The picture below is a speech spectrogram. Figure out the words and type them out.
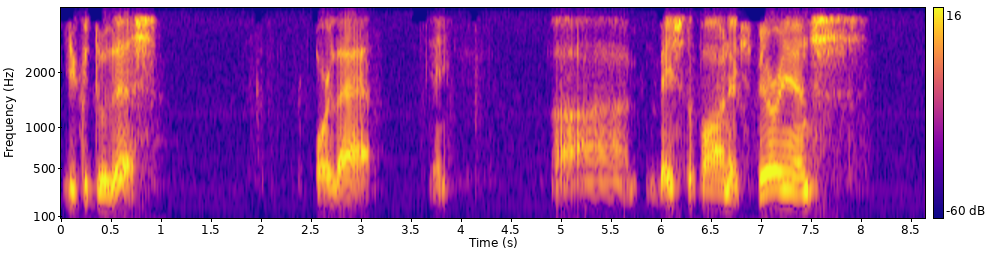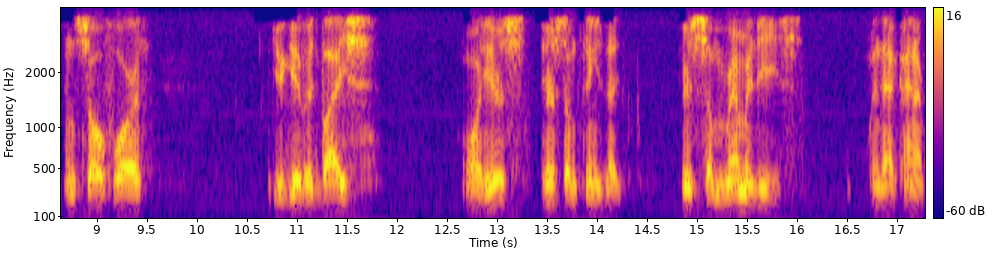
you could do this or that. okay. based upon experience and so forth, you give advice. Or here's here's some things that here's some remedies when that kind of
